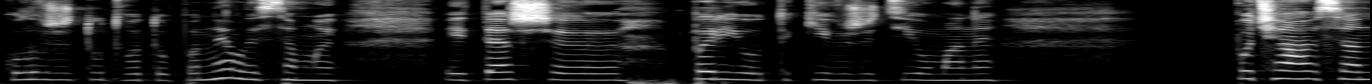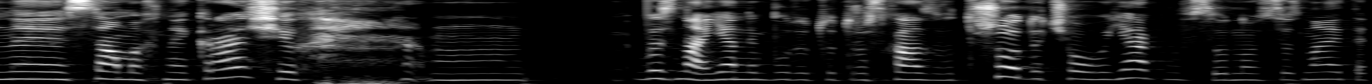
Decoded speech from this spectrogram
Коли вже тут от опинилися ми, і теж е, період такий в житті у мене почався не з самих найкращих. Ви знаєте, я не буду тут розказувати, що до чого, як, ви все одно все знаєте.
